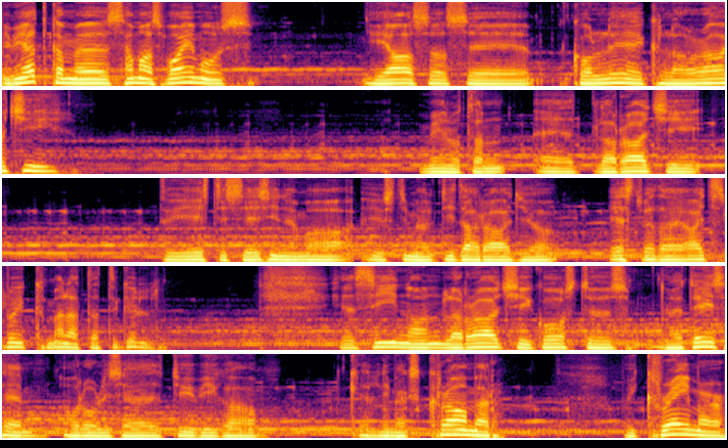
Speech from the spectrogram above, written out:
ja me jätkame samas vaimus. Iasose kolleeg Laraji meenutan, et Laraji tõi Eestisse esinema just nimelt Ida raadio eestvedaja Ats Luik, mäletate küll. ja siin on Laraji koostöös ühe teise olulise tüübiga, kelle nimeks Kramer või Kramer.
